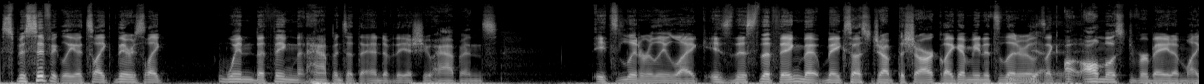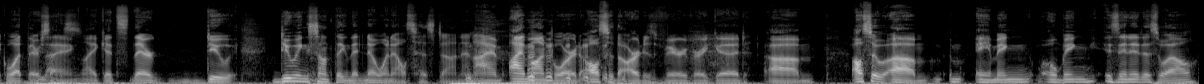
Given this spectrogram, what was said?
specifically. It's like there's like when the thing that happens at the end of the issue happens. It's literally like, is this the thing that makes us jump the shark? Like, I mean, it's literally, it's like yeah, al- almost verbatim, like what they're Nice. saying. Like, it's they're do doing something that no one else has done, and I'm I'm on board. also, the art is very very good. Um, also, um, aiming Oeming is in it as well.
